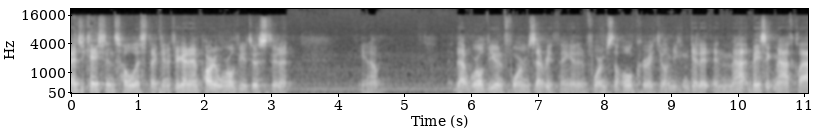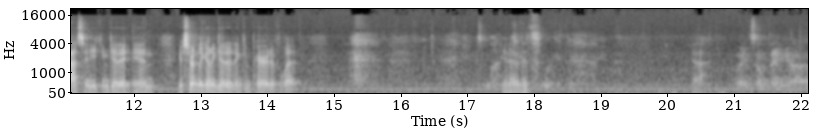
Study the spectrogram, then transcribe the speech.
education's holistic, and if you're going to impart a worldview to a student, you know, that worldview informs everything. It informs the whole curriculum. You can get it in math, basic math class, and you can get it in. You're certainly going to get it in comparative lit. you know, that's. Yeah. I think something uh,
